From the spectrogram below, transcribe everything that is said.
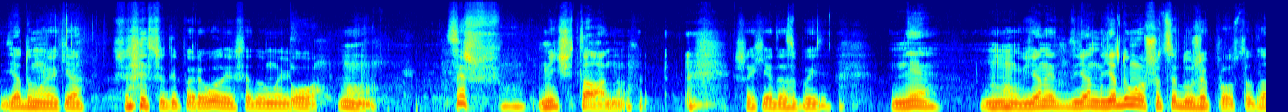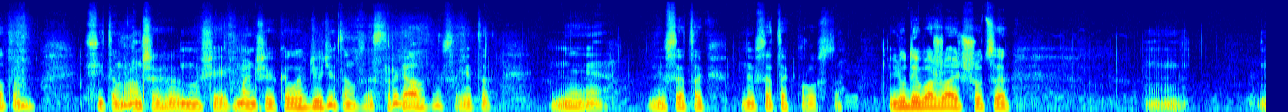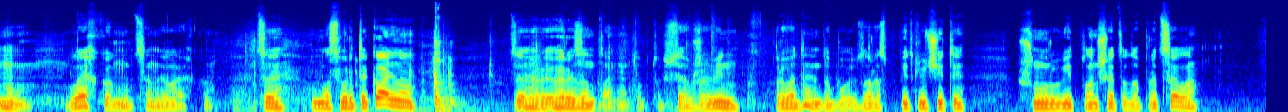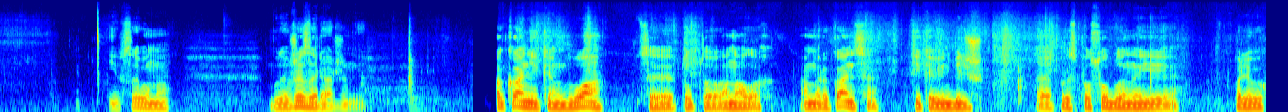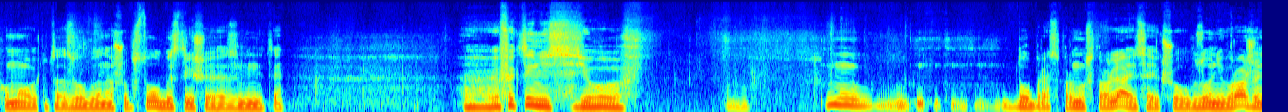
Я думаю, як я сюди, переводився, думаю, о, ну, це ж мічта, ну, шахеда збити. Ні. Ну, я, не, я, я думав, що це дуже просто. Да, там, всі там раніше, ну, ще як менше в Call of Duty, там все стрілялки, все це. Ні, не все так, не все так просто. Люди вважають, що це ну, легко, ну це не легко. Це у нас вертикально, це гори- горизонтально. Тобто все вже він приведений до бою. Зараз підключити шнур від планшета до прицела. І все воно буде вже заряджений. Аканікем 2 це тобто аналог американця, тільки він більш е, приспособлений в польових умовах. Тут зроблено, щоб ствол швидше змінити. Е, Ефективність його ну, добре ну, справляється, якщо в зоні враження.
